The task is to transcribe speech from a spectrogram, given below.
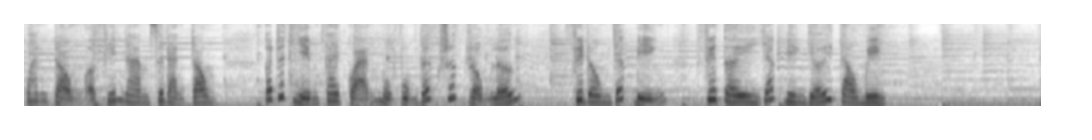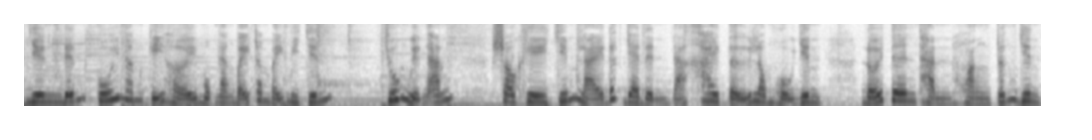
quan trọng ở phía nam xứ Đàn Trong, có trách nhiệm cai quản một vùng đất rất rộng lớn, phía đông giáp biển, phía tây giáp biên giới Cao Miên. Nhưng đến cuối năm kỷ hợi 1779, chúa Nguyễn Ánh sau khi chiếm lại đất gia định đã khai tử Long Hộ Dinh, đổi tên thành Hoàng Trấn Dinh,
